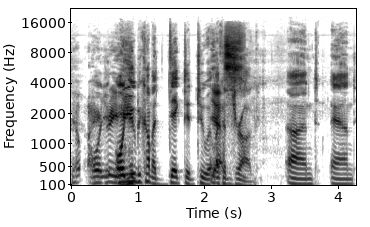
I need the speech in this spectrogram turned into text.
Yep, or you, or you become addicted to it like a drug, and and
